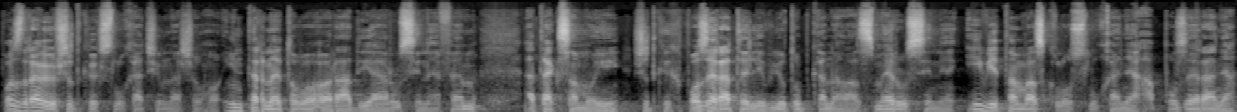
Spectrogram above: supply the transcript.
Pozdravujem všetkých sluchačov našho internetového rádia Rusin FM a tak samo i všetkých pozerateľov YouTube kanála Sme Rusine i vítam vás kolo sluchania a pozerania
